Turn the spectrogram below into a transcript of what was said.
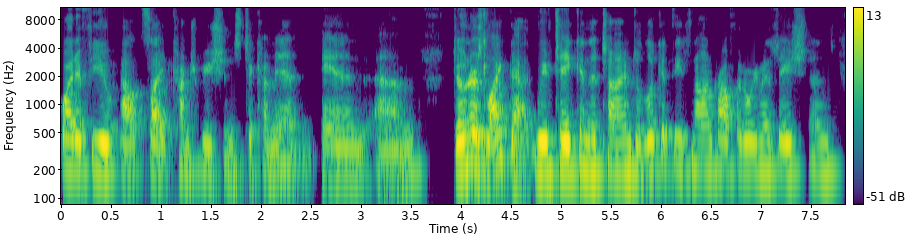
quite a few outside contributions to come in. And um, donors like that. We've taken the time to look at these nonprofit organizations,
